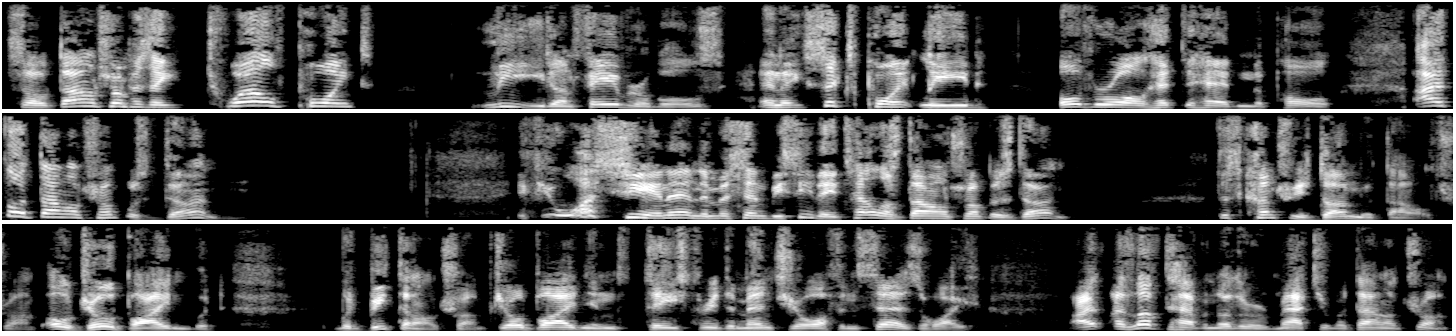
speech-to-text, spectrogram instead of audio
So Donald Trump has a 12 point lead on favorables and a six point lead overall head to head in the poll. I thought Donald Trump was done. If you watch CNN and MSNBC, they tell us Donald Trump is done. This country's done with Donald Trump. Oh, Joe Biden would would beat Donald Trump. Joe Biden in stage three dementia often says, "Oh, I, I I'd love to have another matchup with Donald Trump."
